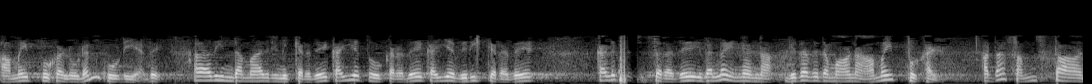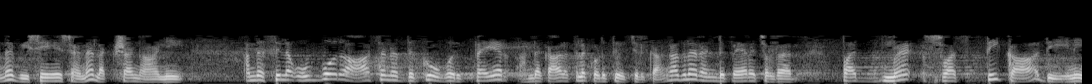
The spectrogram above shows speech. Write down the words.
அமைப்புகளுடன் கூடியது. அதாவது இந்த மாதிரி நிக்கிறது கைய தூக்குறது கைய விரிக்கிறது கழுத்து சுத்துறது இதெல்லாம் என்னன்னா விதவிதமான அமைப்புகள். அதான் சம்ஸ்தான விசேஷண லட்சணாணி அந்த சில ஒவ்வொரு ஆசனத்துக்கும் ஒவ்வொரு பெயர் அந்த காலத்துல கொடுத்து வச்சிருக்காங்க. அதுல ரெண்டு பெயரை சொல்றாரு. பத்ம ஸ்வஸ்திகாதீனி.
